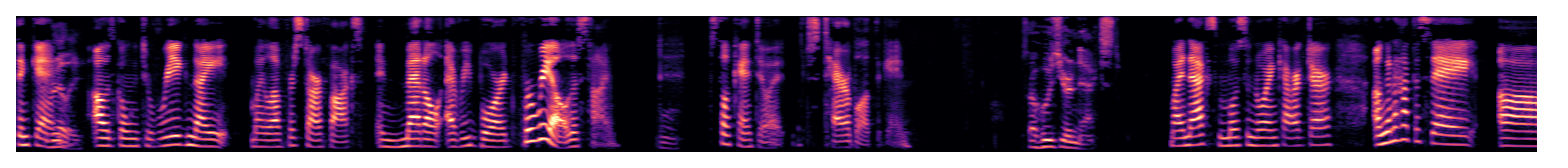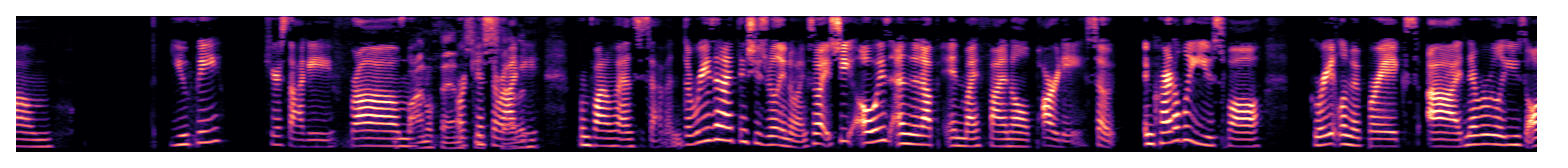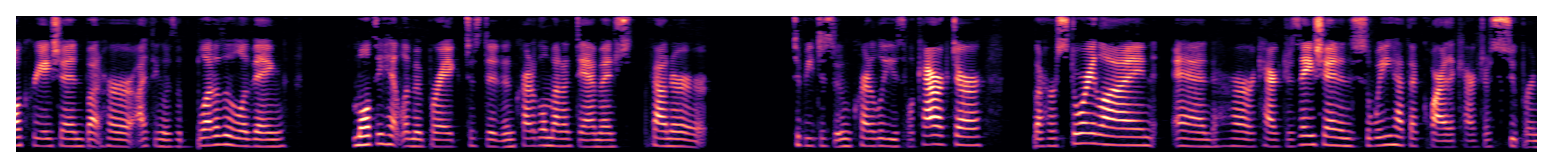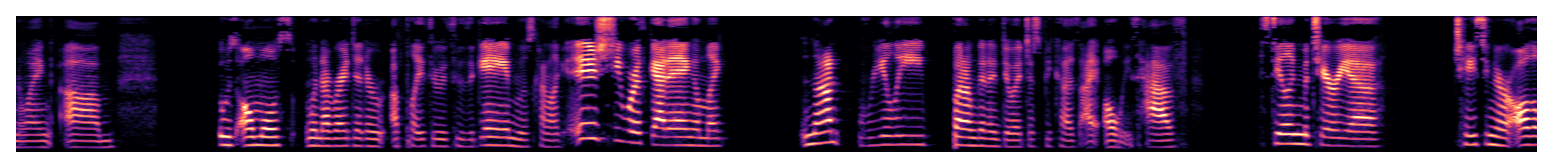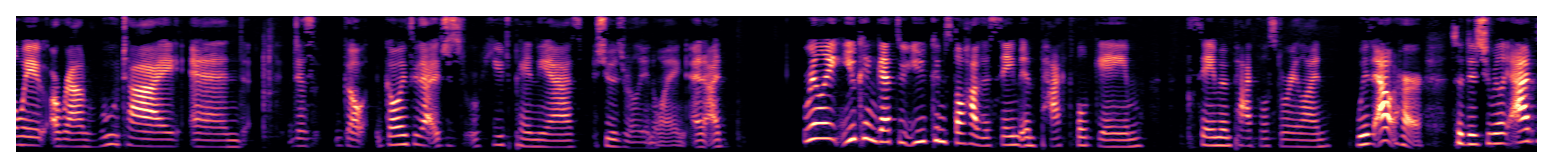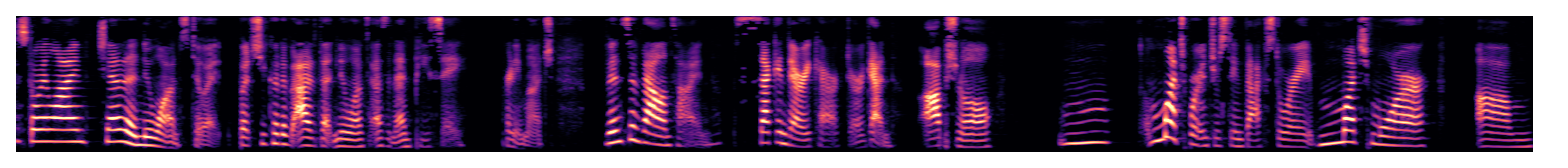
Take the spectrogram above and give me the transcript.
thinking Really? I was going to reignite my love for Star Fox and medal every board for real this time. Still can't do it. Just terrible at the game. So who's your next? My next most annoying character, I'm gonna have to say, um, Yuffie Kisaragi from Final or Fantasy Kisaragi VII? from Final Fantasy VII. The reason I think she's really annoying, so I, she always ended up in my final party. So incredibly useful, great limit breaks. Uh, I never really used all creation, but her I think it was the Blood of the Living multi hit limit break. Just did an incredible amount of damage. Found her to be just an incredibly useful character. But her storyline and her characterization and just the way you have to acquire the character is super annoying. Um, it was almost whenever I did a, a playthrough through the game, it was kind of like, is she worth getting? I'm like, not really, but I'm going to do it just because I always have. Stealing materia, chasing her all the way around Wutai, and just go going through that. It's just a huge pain in the ass. She was really annoying, and I really you can get through. You can still have the same impactful game, same impactful storyline without her. So did she really add the storyline? She added a nuance to it, but she could have added that nuance as an NPC, pretty much. Vincent Valentine, secondary character, again, optional, m- much more interesting backstory, much more, um,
